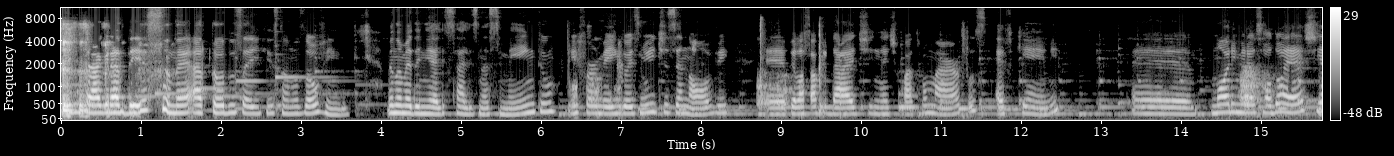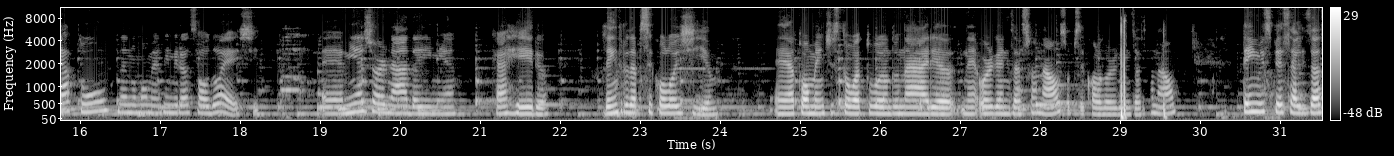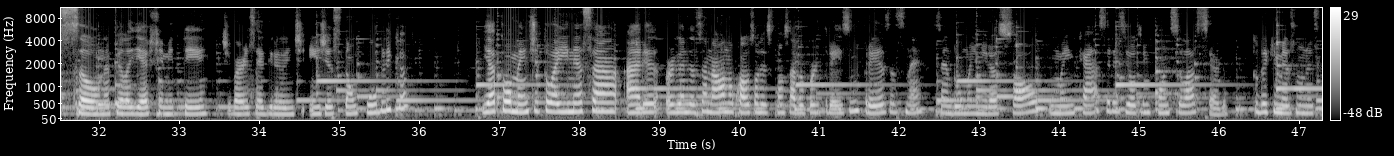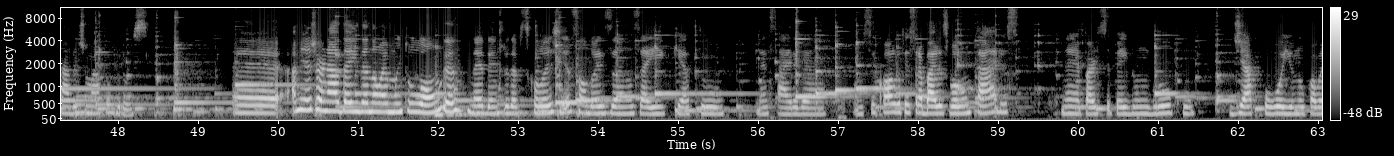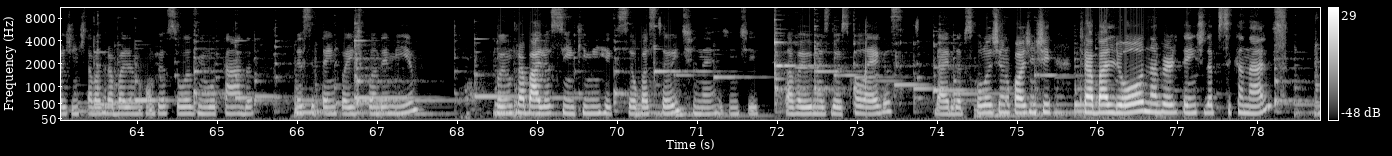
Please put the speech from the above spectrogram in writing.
Eu já agradeço, né, a todos aí que estão nos ouvindo. Meu nome é Daniele Sales Nascimento, me formei em 2019 é, pela Faculdade né, de Quatro Marcos, FQM. É, moro em Mirassol do Oeste e atuo né, no momento em Mirassol do Oeste. É, minha jornada e minha carreira dentro da psicologia. É, atualmente estou atuando na área né, organizacional, sou psicóloga organizacional. Tenho especialização né, pela IFMT de Várzea Grande em gestão pública. E atualmente estou aí nessa área organizacional, no qual sou responsável por três empresas, né? Sendo uma em Mirassol, uma em Cáceres e outra em Pontes e Lacerda. Tudo aqui mesmo no estado de Mato Grosso. É, a minha jornada ainda não é muito longa, né, dentro da psicologia, são dois anos aí que atuo nessa área da, psicóloga, fiz trabalhos voluntários, né? Participei de um grupo de apoio no qual a gente estava trabalhando com pessoas enlutadas nesse tempo aí de pandemia. Foi um trabalho assim que me enriqueceu bastante, né? A gente estava eu e meus dois colegas da área da psicologia, no qual a gente trabalhou na vertente da psicanálise,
